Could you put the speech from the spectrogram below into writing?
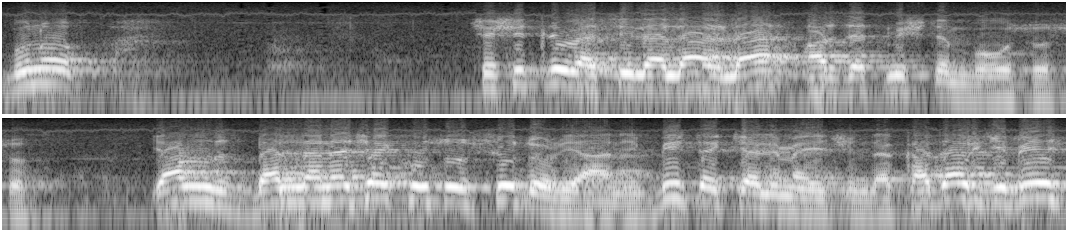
Bunu çeşitli vesilelerle arz etmiştim bu hususu. Yalnız bellenecek husus şudur yani, bir tek kelime içinde, kader gibi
